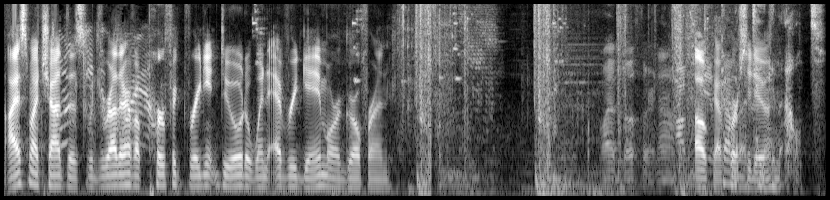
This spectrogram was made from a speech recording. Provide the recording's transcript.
I asked my chat this. Would you rather have a perfect Radiant duo to win every game or a girlfriend? I have both right now. Okay, of course you do. taken out.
